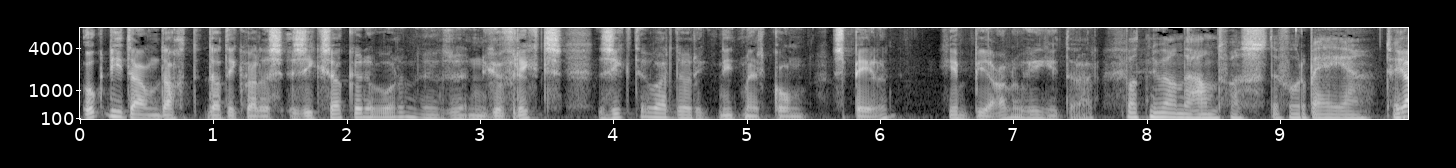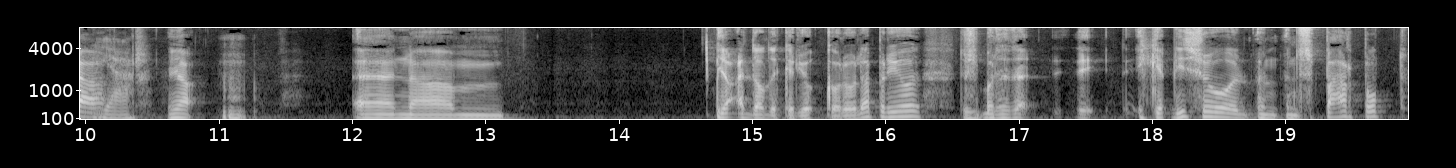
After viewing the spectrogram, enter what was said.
ook niet aan dacht dat ik wel eens ziek zou kunnen worden. Dus Een gewrichtsziekte, waardoor ik niet meer kon spelen. Geen piano, geen gitaar. Wat nu aan de hand was de voorbije twee Ja. jaar. Ja. En, ehm, ja, en dan de coronaperiode. Dus, maar dat- ik heb niet zo een, een, een spaarpot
